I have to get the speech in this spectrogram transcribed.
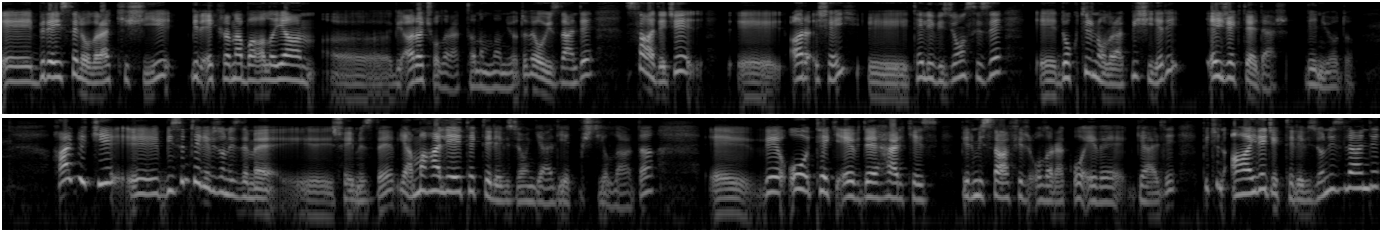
e, bireysel olarak kişiyi bir ekrana bağlayan e, bir araç olarak tanımlanıyordu ve o yüzden de sadece e, ara, şey e, televizyon size e, doktrin olarak bir şeyleri enjekte eder deniyordu. Halbuki e, bizim televizyon izleme e, şeyimizde yani mahalleye tek televizyon geldi 70'li yıllarda. E, ve o tek evde herkes bir misafir olarak o eve geldi. Bütün ailecek televizyon izlendi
